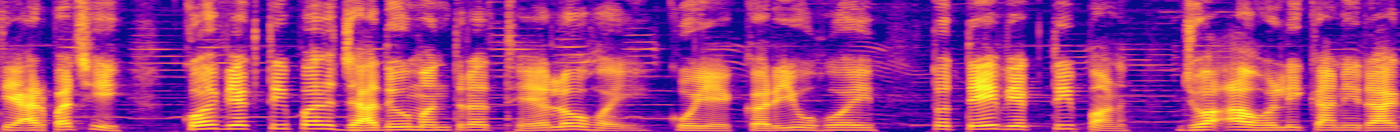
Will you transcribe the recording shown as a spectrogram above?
ત્યાર પછી, કોઈ વ્યક્તિ પર જાદુ મંત્ર થયેલો હોય, કોઈએ કર્યું હોય, તો તે વ્યક્તિ પણ જો આ હોલિકાની રાગ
